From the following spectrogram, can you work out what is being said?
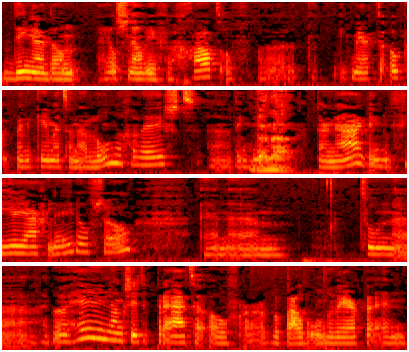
dingen dan heel snel weer vergat. Of, eh, ik merkte ook, ik ben een keer met haar naar Londen geweest. eh, ik denk nu- Daarna. Daarna, ik denk nu vier jaar geleden of zo. En ehm, toen hebben we heel lang zitten praten over bepaalde onderwerpen. En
